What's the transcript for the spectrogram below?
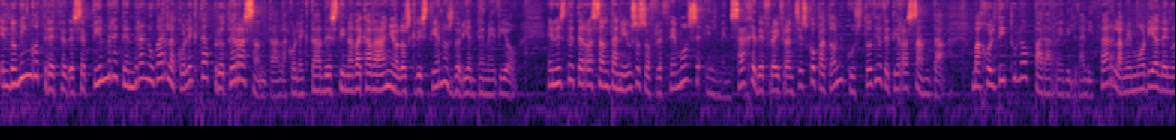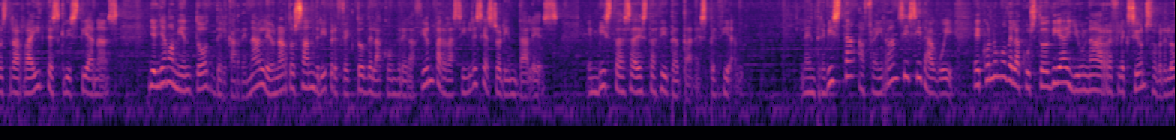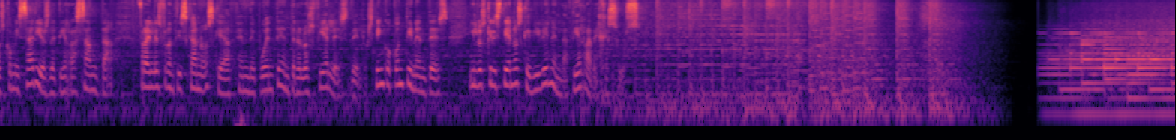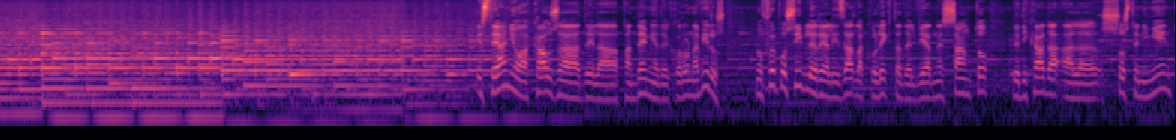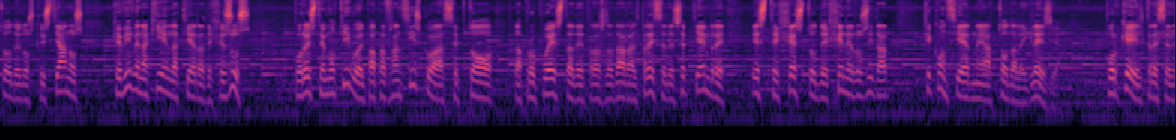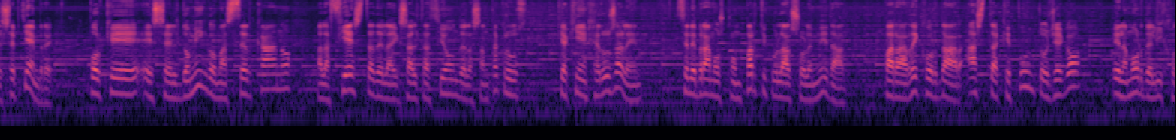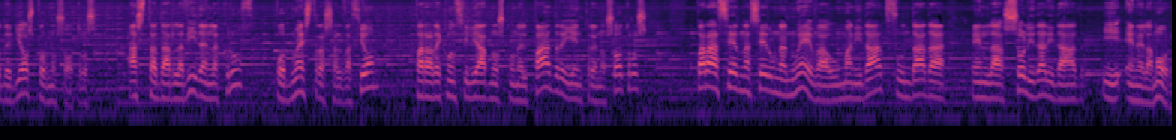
El domingo 13 de septiembre tendrá lugar la colecta Pro Terra Santa, la colecta destinada cada año a los cristianos de Oriente Medio. En este Terra Santa News os ofrecemos el mensaje de Fray Francesco Patón, custodio de Tierra Santa, bajo el título Para revitalizar la memoria de nuestras raíces cristianas y el llamamiento del cardenal Leonardo Sandri, prefecto de la Congregación para las Iglesias Orientales, en vistas a esta cita tan especial. La entrevista a Fray Ransi Sidawi, ecónomo de la custodia y una reflexión sobre los comisarios de Tierra Santa, frailes franciscanos que hacen de puente entre los fieles de los cinco continentes y los cristianos que viven en la tierra de Jesús. Este año, a causa de la pandemia del coronavirus, no fue posible realizar la colecta del Viernes Santo dedicada al sostenimiento de los cristianos que viven aquí en la tierra de Jesús. Por este motivo, el Papa Francisco aceptó la propuesta de trasladar al 13 de septiembre este gesto de generosidad que concierne a toda la Iglesia. ¿Por qué el 13 de septiembre? Porque es el domingo más cercano a la fiesta de la exaltación de la Santa Cruz que aquí en Jerusalén celebramos con particular solemnidad para recordar hasta qué punto llegó el amor del Hijo de Dios por nosotros, hasta dar la vida en la cruz por nuestra salvación, para reconciliarnos con el Padre y entre nosotros, para hacer nacer una nueva humanidad fundada en la solidaridad y en el amor.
